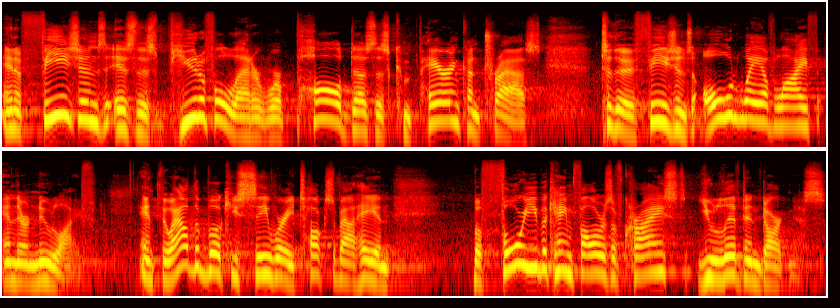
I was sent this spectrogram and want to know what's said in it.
And Ephesians is this beautiful letter where Paul does this compare and contrast to the Ephesians' old way of life and their new life. And throughout the book, you see where he talks about hey, and before you became followers of Christ, you lived in darkness.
